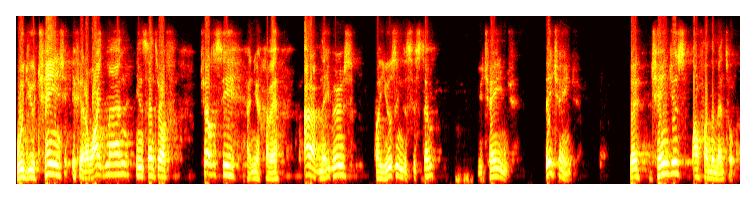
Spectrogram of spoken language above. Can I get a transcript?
Would you change if you're a white man in center of Chelsea and you have a Arab neighbors by using the system? You change. They change. The changes are fundamental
